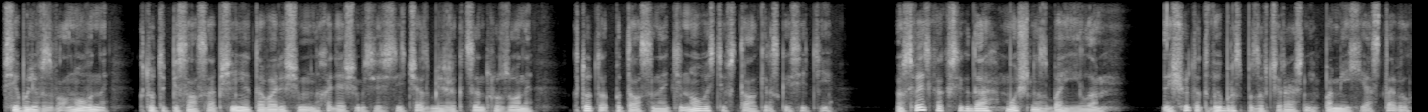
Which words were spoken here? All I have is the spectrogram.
Все были взволнованы, кто-то писал сообщения товарищам, находящимся сейчас ближе к центру зоны, кто-то пытался найти новости в сталкерской сети. Но связь, как всегда, мощно сбоила. Да еще этот выброс позавчерашний помехи оставил.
